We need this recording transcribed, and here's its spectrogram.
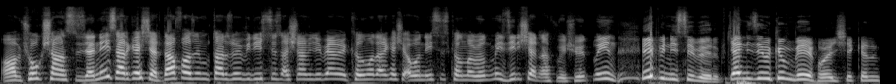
Abi çok şanssız ya. Neyse arkadaşlar daha fazla bu tarz böyle video istiyorsanız aşağıdan videoyu beğenmeyi kanalıma da arkadaşlar abone değilseniz kanalıma abone olmayı zil işaretini unutmayın. Hepinizi seviyorum. Kendinize bakın ve hoşçakalın.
